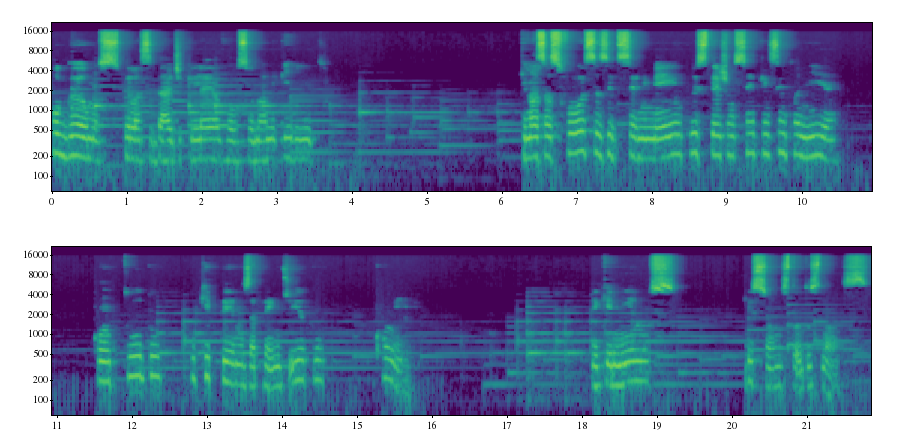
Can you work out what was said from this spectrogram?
rogamos pela cidade que leva o seu nome querido. Que nossas forças e discernimento estejam sempre em sintonia com tudo o que temos aprendido com Ele. Pequeninos que somos todos nós.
